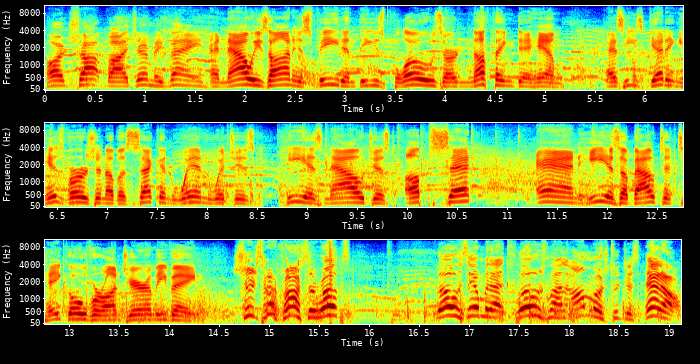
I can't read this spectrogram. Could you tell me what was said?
hard shot by Jeremy Vain. And now he's on his feet, and these blows are nothing to him as he's getting his version of a second win, which is he is now just upset and he is about to take over on Jeremy Vain. Shoots him across the ropes, goes in with that clothesline, almost took his head off.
